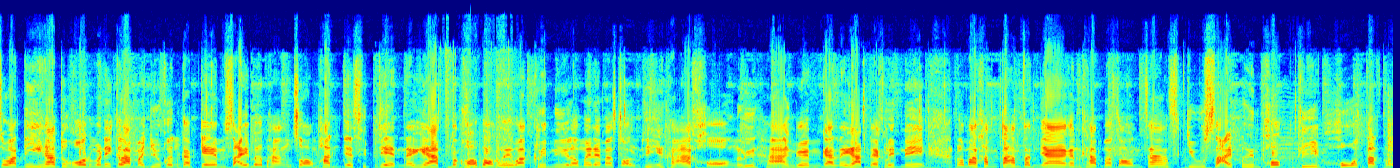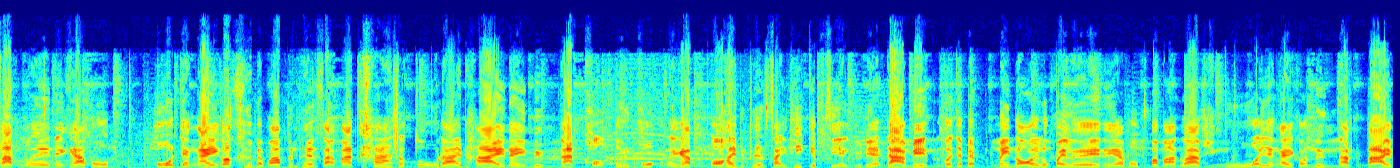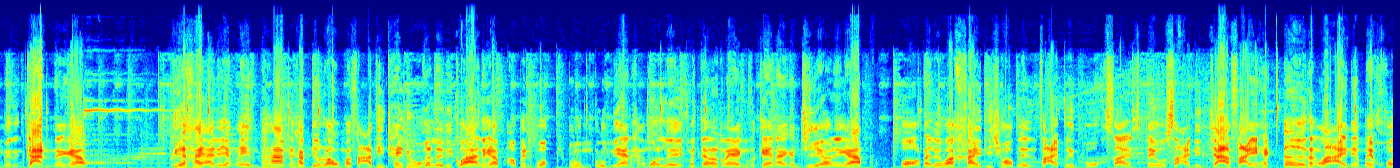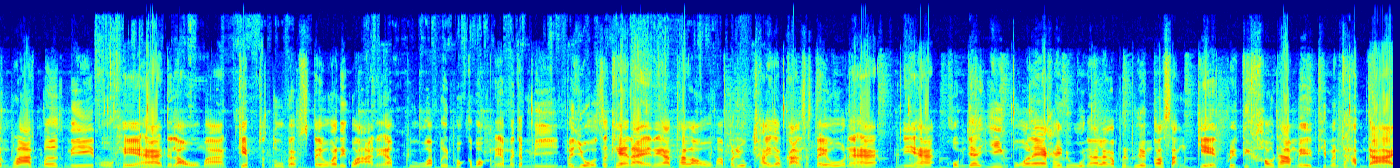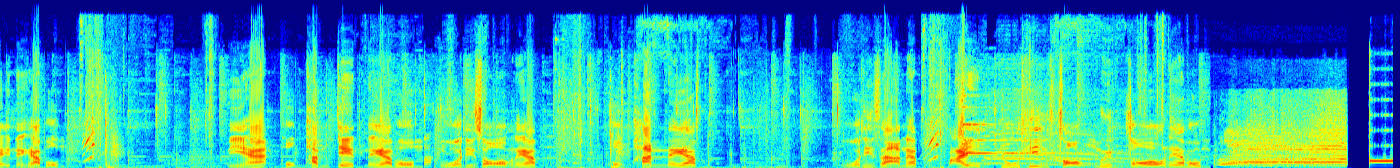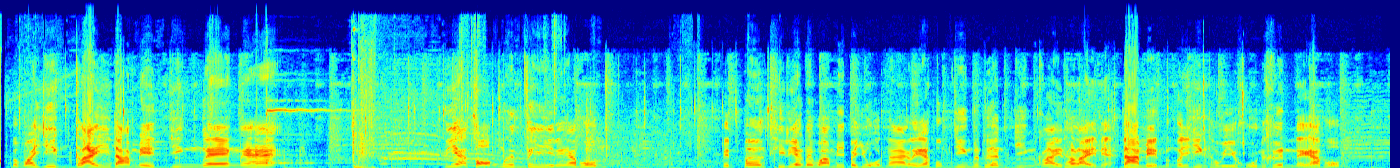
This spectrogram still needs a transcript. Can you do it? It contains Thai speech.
สวัสดีครับทุกคนวันนี้กลับมาอยู่กันกับเกมไซเบอร์พัง 2077 นะครับ ต้องขอบอกเลยว่าคลิปนี้เราไม่ได้มาสอนวิธีหาของหรือหาเงินกันนะครับ แต่คลิปนี้เรามาทำตามสัญญากันครับ มาสอนสร้างสกิลสายปืนพกที่โหดตัดๆเลยนะครับผมโหดยังไงก็คือแบบว่าเพื่อนๆสามารถฆ่าศัตรูได้ภายใน 1 นัดของปืนพกนะครับต่อให้เพื่อนๆใส่ที่เก็บเสียงอยู่เนี่ยดาเมจมันก็จะแบบไม่น้อยลงไปเลยนะครับผมประมาณว่ายิงหัวยังไงก็ 1 นัดตายเหมือนกันนะครับ เผื่อใครอาจจะยังไม่เห็นภาพนะครับ เดี๋ยวเรามาสาธิตให้ดูกันเลยดีกว่านะครับ เอาเป็นพวกกลุ่มกลุ่มนี้ทั้งหมดเลย มันจะแรงสักแค่ไหนกันเชียวนะครับ บอกได้เลยว่าใครที่ชอบเล่นสายปืนพก สายสเตลสายนินจาสายแฮกเกอร์ทั้งหลายเนี่ยไม่ควรพลาดเปิร์กนี้ โอเคฮะ เดี๋ยวเรามาเก็บศัตรูแบบสเตลกันดีกว่านะครับ ดูว่าปืนพกกระบอกเนี้ยมันจะมีประโยชน์สักแค่ไหนนะครับ ถ้าเรามาประยุกต์ใช้กับการสเตลนะฮะ นี่ฮะ ผมจะยิงตัวแรกให้ดูนะ แล้วก็เพื่อนๆก็สังเกต critical damage ที่มันทำได้นะครับผม นี่ฮะ6,007นะครับผมตัวที่2นะครับ6,000นะครับตัวที่3นะครับไปอยู่ที่ 22,000นะครับผมแบบว่ายิ่งไกลดาเมจยิ่งแรงนะฮะเนี่ย24,000นะครับผมเป็นเปิร์กที่เรียกได้ว่ามีประโยชน์มากเลยครับผมยิ่งเพื่อนๆยิงไกลเท่าไหร่เนี่ยดาเมจมันก็จะยิ่งทวีคูณขึ้นนะครับผม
